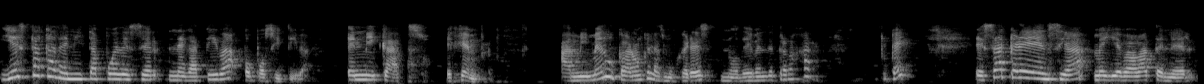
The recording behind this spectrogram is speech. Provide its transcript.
Y esta cadenita puede ser negativa o positiva. En mi caso, ejemplo, a mí me educaron que las mujeres no deben de trabajar. ¿Ok? Esa creencia me llevaba a tener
